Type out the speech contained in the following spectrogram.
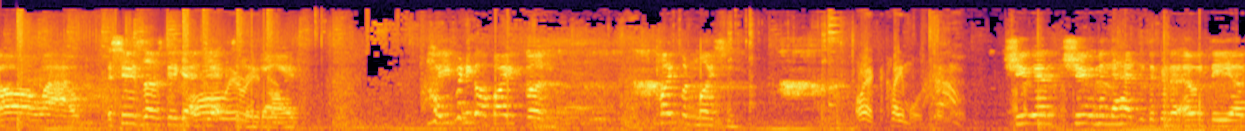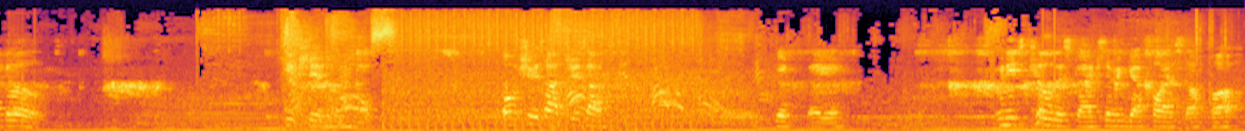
Oh wow. As soon as I was gonna get Oh, ejected, here I he died. Oh, you've only got a Python. Python Myson. Oh yeah, Claymore. Claymore. Shoot him, shoot him in the head with the grenade, uh, with the uh, glove. Keep shooting him in the head. Oh, shoot his hand, shoot his hand. Good, there you go. We need to kill this guy because then we can get a fire staff part.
